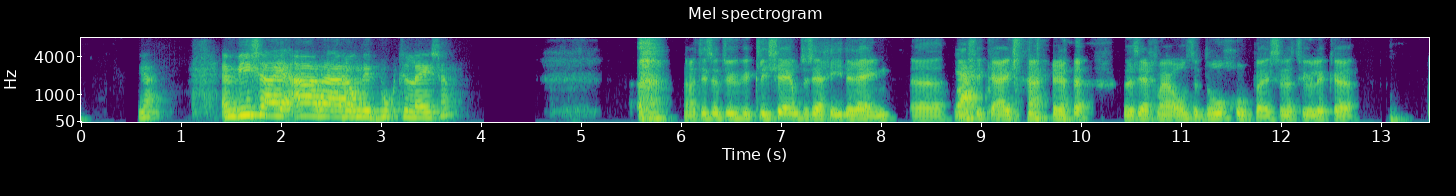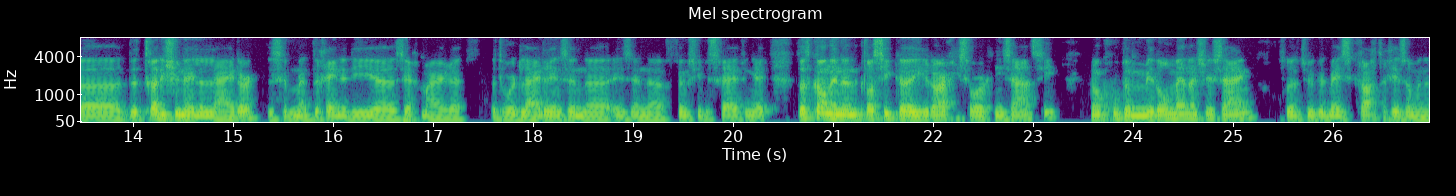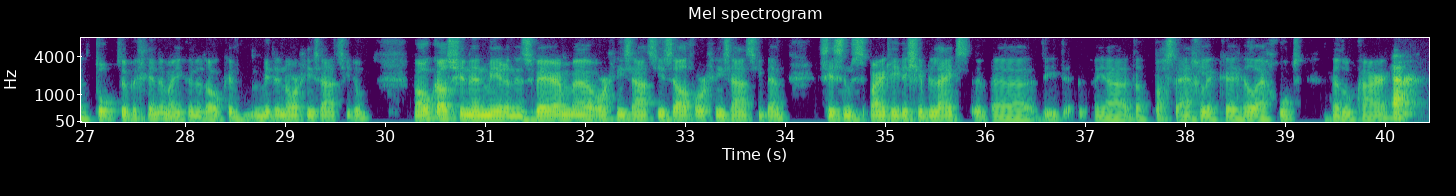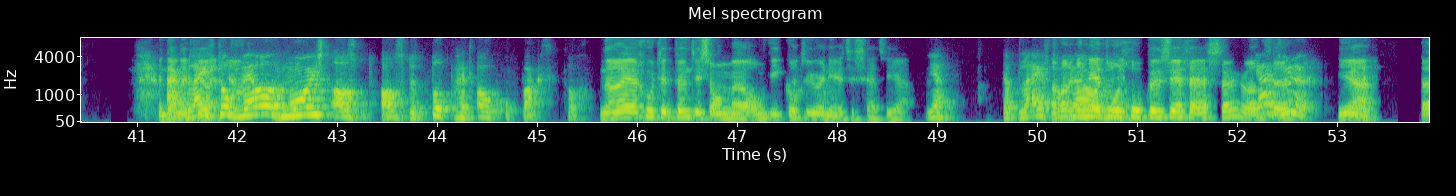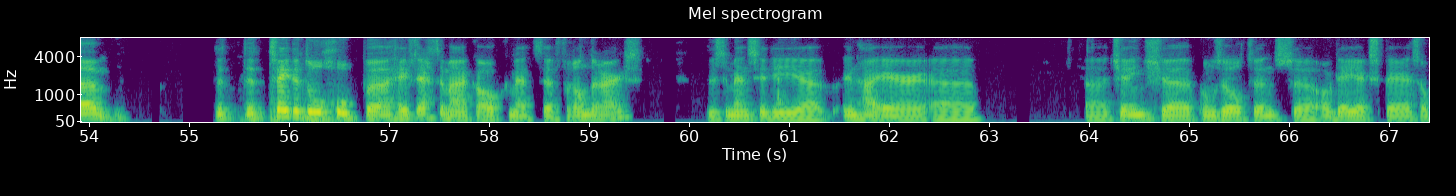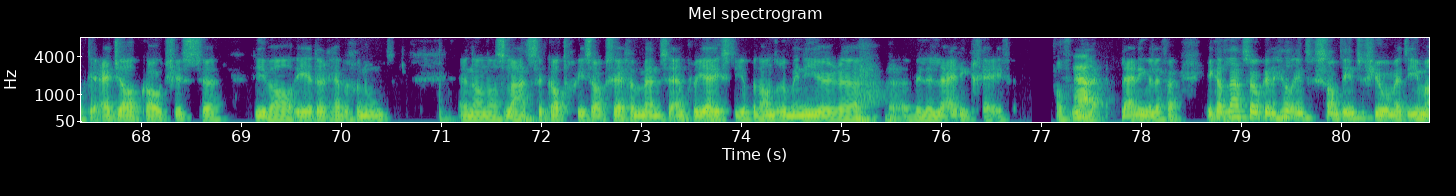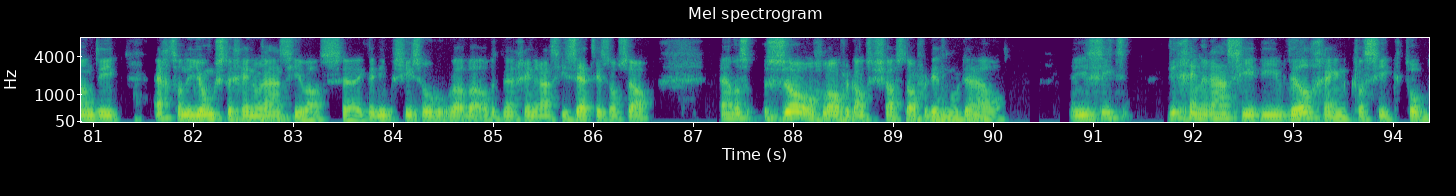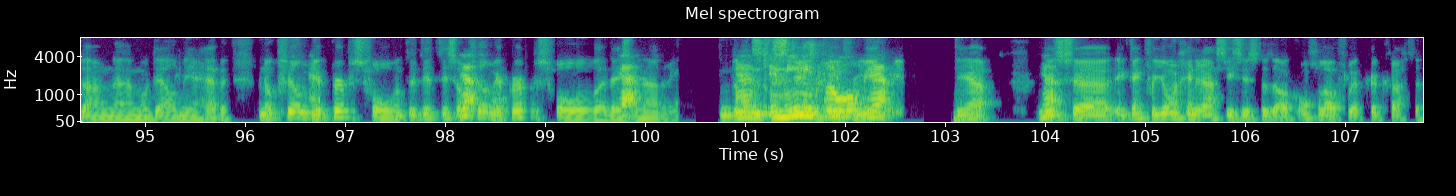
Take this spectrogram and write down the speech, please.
ja. En wie zou je aanraden om dit boek te lezen? Nou, het is natuurlijk een cliché om te zeggen iedereen. Maar als je kijkt naar, naar zeg maar onze doelgroep, is er natuurlijk de traditionele leider. Dus met degene die zeg maar het woord leider in zijn, in zijn functiebeschrijving heeft. Dat kan in een klassieke hiërarchische organisatie. Het ook goed een middelmanager zijn. Wat natuurlijk het meest krachtig is om in een top te beginnen, maar je kunt het ook in midden in een organisatie doen. Maar ook als je een, meer in een zwermorganisatie, een zelforganisatie bent, Systems Inspired Leadership leidt, eh, die, ja, dat past eigenlijk eh, heel erg goed met elkaar. Ja. En dan maar het blijft toch wel het mooist als, als de top het ook oppakt, toch? Nou ja, goed, het punt is om, uh, om die cultuur neer te zetten, ja. Ja, dat blijft maar toch Mag ik nog meer doelgroepen zeggen, Esther? Want, ja, tuurlijk. Uh, ja, um, de, de, tweede doelgroep uh, heeft echt te maken ook met veranderaars. Dus de mensen die in HR, change consultants, OD-experts, ook de agile coaches die we al eerder hebben genoemd. En dan als laatste categorie zou ik zeggen mensen, employees, die op een andere manier willen leiding geven. Of ja. leiding willen ervaren. Ik had laatst ook een heel interessant interview met iemand die echt van de jongste generatie was. Uh, ik weet niet precies hoe, of het een generatie Z is of zo. En was zo ongelooflijk enthousiast over dit model. En je ziet, die generatie die wil geen klassiek top-down uh, model meer hebben. En ook veel meer purposeful, want dit is ook ja. veel meer purposeful, uh, deze benadering. Omdat en, het meaningful, ja. Ja. Dus uh, ik denk voor jonge generaties is dat ook ongelooflijk krachtig.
